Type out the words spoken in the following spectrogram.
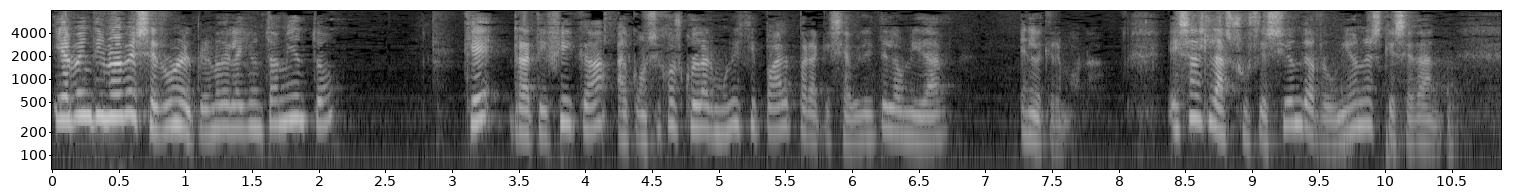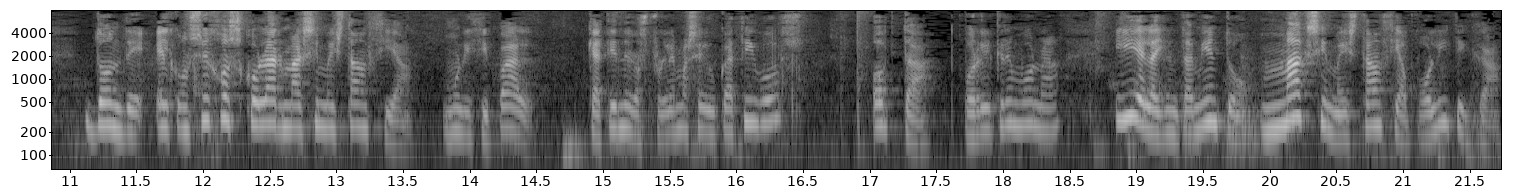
Y el 29 se reúne el Pleno del Ayuntamiento que ratifica al Consejo Escolar Municipal para que se habilite la unidad en el Cremona. Esa es la sucesión de reuniones que se dan, donde el Consejo Escolar Máxima Instancia Municipal, que atiende los problemas educativos, opta por el Cremona y el Ayuntamiento Máxima Instancia Política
